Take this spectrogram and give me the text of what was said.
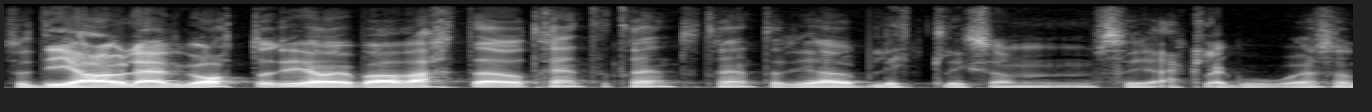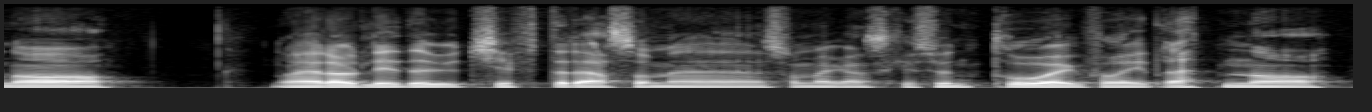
Så de har jo levd godt, og de har jo bare vært der og trent og trent og trent, og de har jo blitt liksom så jækla gode. Så nå, nå er det jo et lite utskifte der som er, som er ganske sunt, tror jeg, for idretten. og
